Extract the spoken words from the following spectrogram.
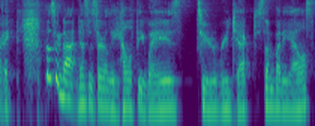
right? Those are not necessarily healthy ways to reject somebody else,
